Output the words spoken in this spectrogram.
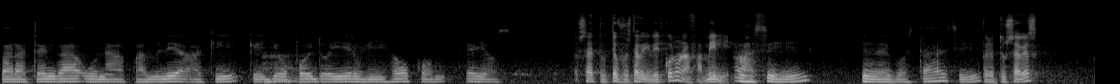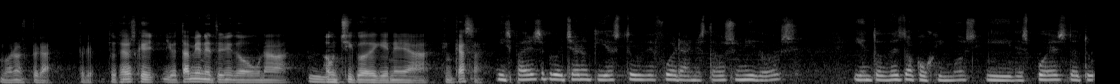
para tener una familia aquí, que yo puedo ir vivo con ellos. O sea, tú te fuiste a vivir con una familia. Ah, sí, y me gusta, sí. Pero tú sabes... Bueno, espera. Pero tú sabes que yo también he tenido una, a un chico de Guinea en casa. Mis padres aprovecharon que yo estuve fuera en Estados Unidos y entonces lo acogimos y después lo, tu-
